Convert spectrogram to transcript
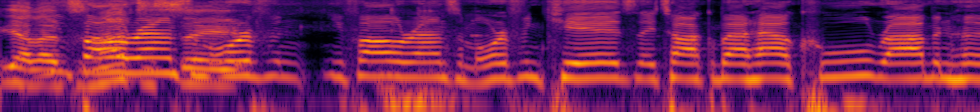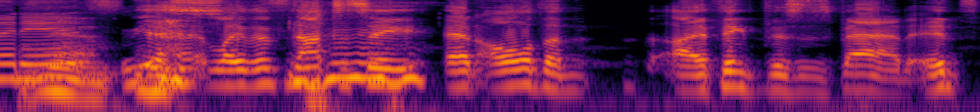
yeah that's you follow not around to say some orphan. You follow around some orphan kids. They talk about how cool Robin Hood is. yeah Yes. like that's not to say at all that i think this is bad it's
